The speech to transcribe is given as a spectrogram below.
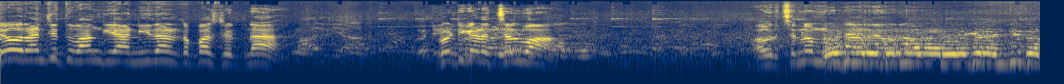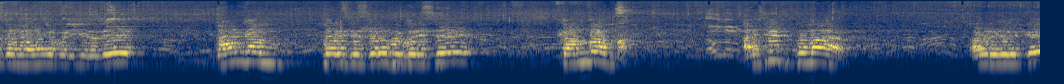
ஏ ரஞ்சித் வாங்கியா? நீ தான் டெபாசிட்னா ரொட்டி கடை செல்வான். அவர் சின்ன ரஞ்சித் ரத்தம் வழங்கப்படுகிறது. நான்காம் பரிசு சிறப்பு பரிசு கம்பம் அஜித் குமார் அவர்களுக்கு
